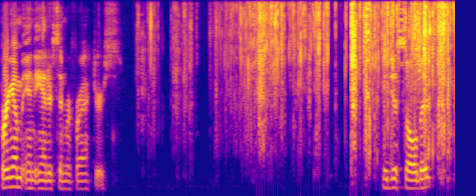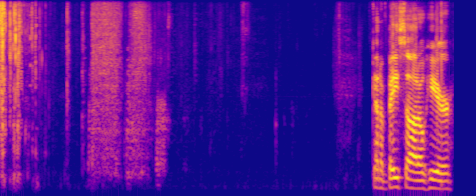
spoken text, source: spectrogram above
Brigham and Anderson refractors. He just sold it. Got a base auto here.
